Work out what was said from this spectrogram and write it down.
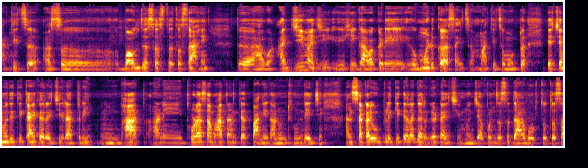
मातीचं असं बाऊल जसं असतं तसं आहे. तर आजी माझी हे गावाकडे मडकं असायचं मातीचं मोठं. त्याच्यामध्ये ती काय करायची रात्री? भात आणि थोडासा भात आणि त्यात पाणी घालून ठेवून द्यायची. आणि सकाळी उठलं की त्याला गरगटायचे. म्हणजे आपण जसं डाळ भरतो तसं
